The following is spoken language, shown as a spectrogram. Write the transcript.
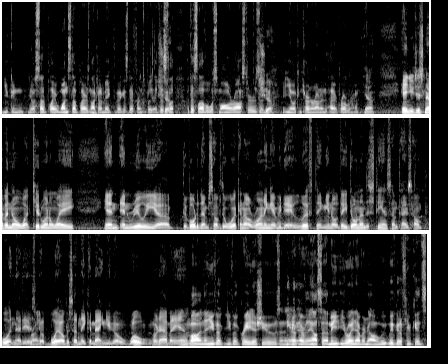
you can you know stud player one stud player is not going to make the biggest difference, but at this sure. le- at this level with smaller rosters, and, sure. you know it can turn around an entire program. Yeah, and you just never know what kid went away, and and really uh, devoted themselves to working out, running every day, lifting. You know, they don't understand sometimes how important that is. Right. But boy, all of a sudden they come back and you go, "Whoa, what happened to him?" Well, and then you've got you've got grade issues and everything else. I mean, you really never know. We, have got a few kids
